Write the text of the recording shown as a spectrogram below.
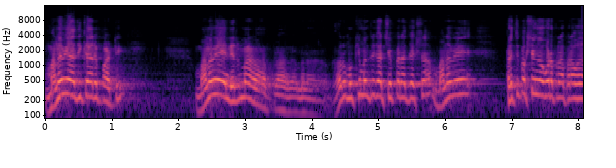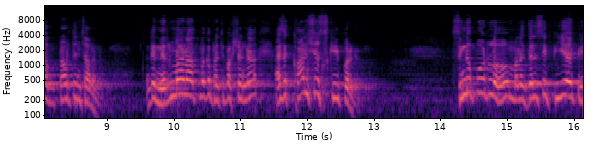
మనమే అధికార పార్టీ మనమే నిర్మా మన గౌరవ ముఖ్యమంత్రి గారు చెప్పారు అధ్యక్ష మనమే ప్రతిపక్షంగా కూడా ప్ర- ప్రవర్తించాలని. అంటే నిర్మాణాత్మక ప్రతిపక్షంగా యాజ్ ఎ కాన్షియస్ కీపర్గా సింగపూర్లో మనకు తెలిసి PIP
